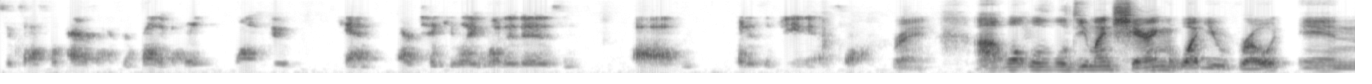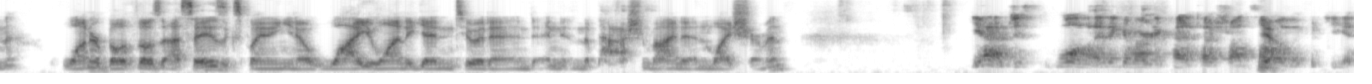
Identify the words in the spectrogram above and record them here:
successful chiropractor, and probably better than one who can't articulate what it is and um, but is a genius. So. Right. Uh, well, well, well, do you mind sharing what you wrote in one or both of those essays, explaining you know why you wanted to get into it and, and, and the passion behind it and why Sherman? Yeah, just well, I think I've already kind of touched on some yeah. of it, but yeah,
